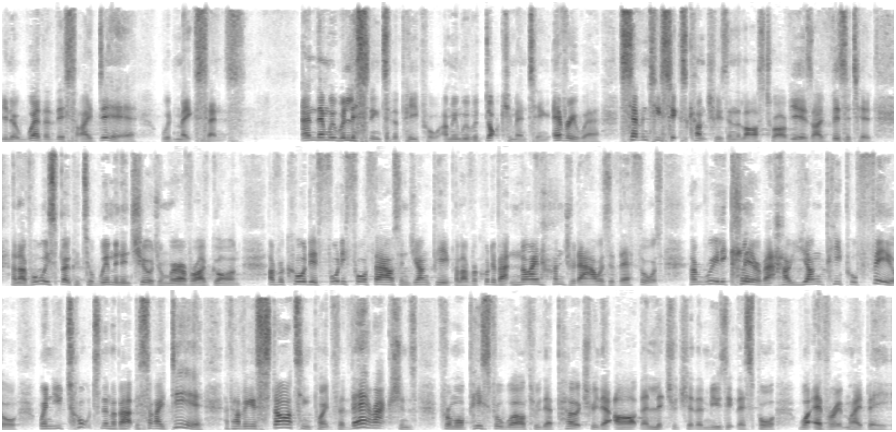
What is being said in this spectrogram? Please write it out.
you know, whether this idea would make sense. And then we were listening to the people. I mean, we were documenting everywhere. 76 countries in the last 12 years I've visited. And I've always spoken to women and children wherever I've gone. I've recorded 44,000 young people. I've recorded about 900 hours of their thoughts. I'm really clear about how young people feel when you talk to them about this idea of having a starting point for their actions for a more peaceful world through their poetry, their art, their literature, their music, their sport, whatever it might be.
